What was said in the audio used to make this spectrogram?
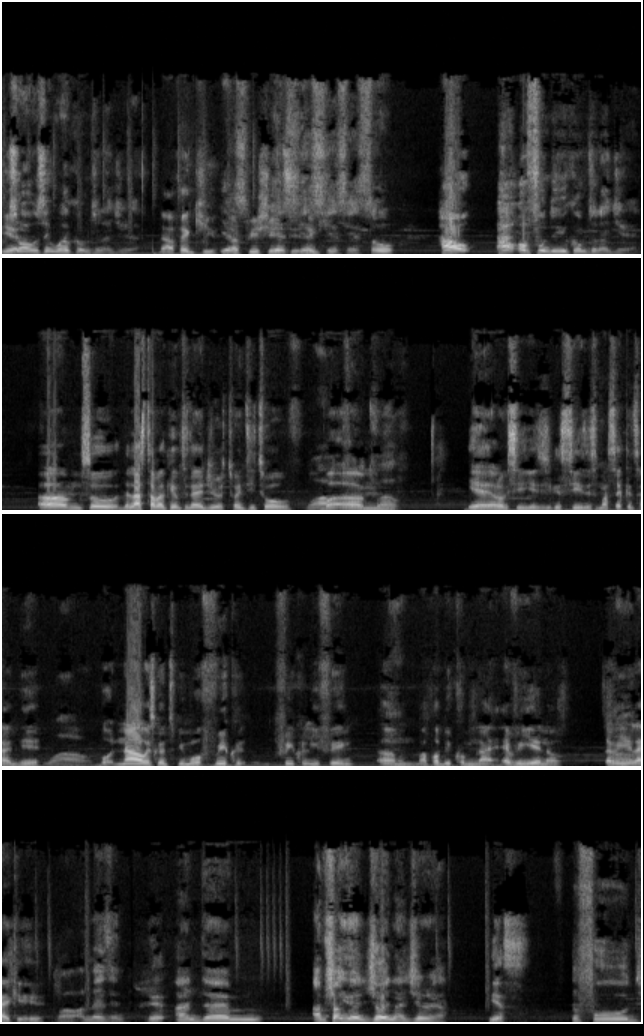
Yeah. so I would say welcome to Nigeria. Nah, thank you. I appreciate yes, it. Yes, thank yes, yes. So, how how often do you come to Nigeria? Um, so the last time I came to Nigeria was 2012. Wow, But um, 2012. yeah, obviously as you can see, this is my second time here. wow. But now it's going to be more frequent, frequently thing. Um, I'll probably come like every year now. So I really like it here. Wow, amazing. Yeah. And um, I'm sure you enjoy Nigeria. Yes. The food,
